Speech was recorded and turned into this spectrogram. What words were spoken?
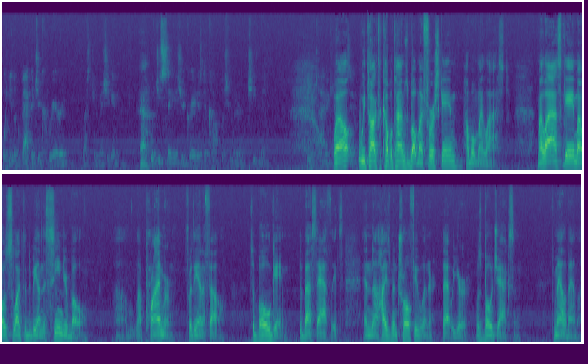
When you look back at your career at Western Michigan, yeah. what would you say is your greatest accomplishment or achievement? Well, we talked a couple times about my first game. How about my last? My last game, I was selected to be on the Senior Bowl, um, a primer for the NFL. It's a bowl game, the best athletes. And the Heisman Trophy winner that year was Bo Jackson from Alabama.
